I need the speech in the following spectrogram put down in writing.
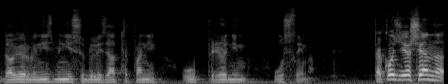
da ovi organizmi nisu bili zatrpani u prirodnim uslovima. Takođe, još jedan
